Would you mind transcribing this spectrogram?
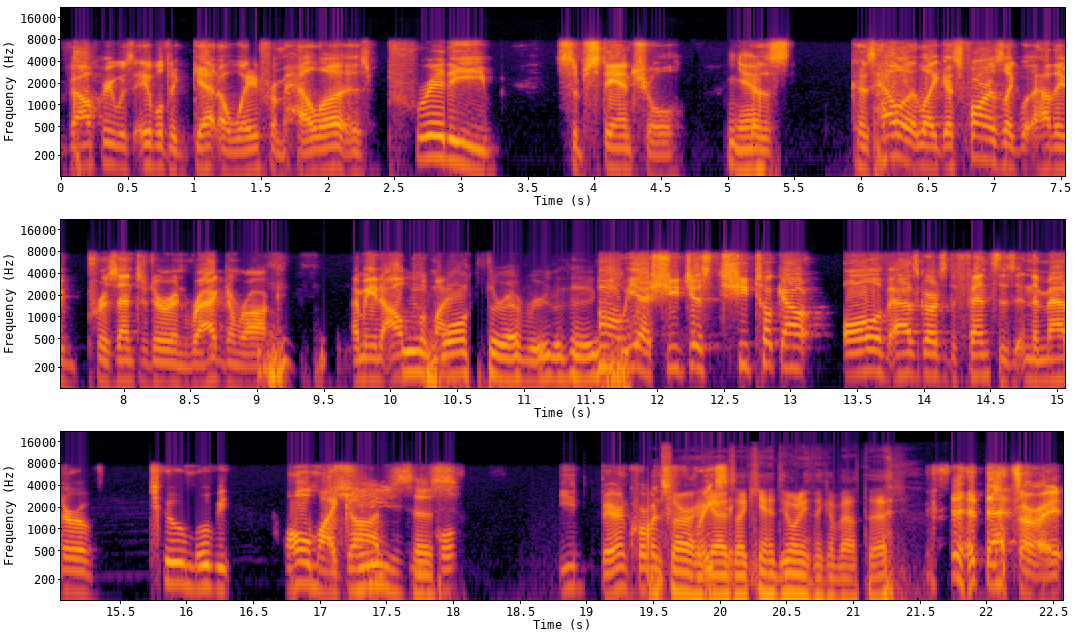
Valkyrie was able to get away from Hela is pretty substantial. Yeah. Because because Hela, like as far as like how they presented her in Ragnarok, I mean, I'll You put my walk through everything. oh yeah, she just she took out all of Asgard's defenses in the matter of two movies. Oh my god, Jesus. You, Baron Corbin's I'm sorry, racing. guys. I can't do anything about that. That's all right.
